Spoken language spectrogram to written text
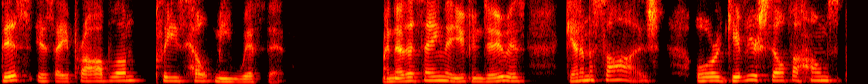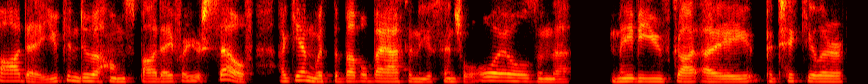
this is a problem. Please help me with it. Another thing that you can do is get a massage or give yourself a home spa day. You can do a home spa day for yourself, again, with the bubble bath and the essential oils and the maybe you've got a particular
